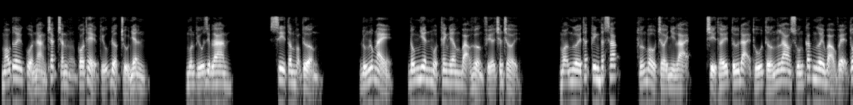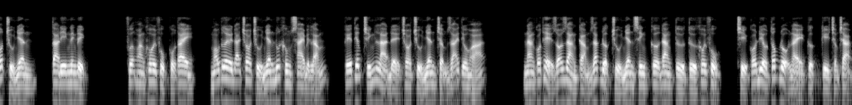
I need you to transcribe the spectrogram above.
máu tươi của nàng chắc chắn có thể cứu được chủ nhân muốn cứu diệp lan si tâm vọng tưởng đúng lúc này đ ỗ n g nhiên một thanh âm bạo hưởng phía chân trời mọi người thất kinh thất sắc hướng bầu trời nhìn lại chỉ thấy tứ đại thú tướng lao xuống các ngươi bảo vệ tốt chủ nhân ta đi nghênh địch phượng hoàng khôi phục cổ tay máu tươi đã cho chủ nhân nút không sai biệt lắm kế tiếp chính là để cho chủ nhân chậm rãi tiêu hóa nàng có thể rõ ràng cảm giác được chủ nhân sinh cơ đang từ từ khôi phục chỉ có điều tốc độ này cực kỳ chậm chạp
